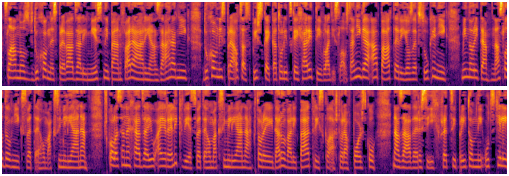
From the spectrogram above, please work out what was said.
Slávnosť duchovne sprevádzali miestny pán Farárian Záhradník, duchovný správca Spišskej katolíckej charity Vladislav Saniga a páter Jozef Súkeník, minorita nasledovník svätého Maximiliána. V škole sa nachádzajú aj relikvie svätého Maximiliána, ktoré jej darovali pátri z kláštora v Poľsku. Na záver si ich všetci prítomní uctili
